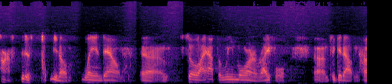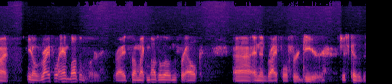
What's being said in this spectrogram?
sort of is, you know, laying down. Um, so I have to lean more on a rifle um, to get out and hunt. You know, rifle and muzzleloader, right? So I'm like muzzleloading for elk, uh, and then rifle for deer. Just because of the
